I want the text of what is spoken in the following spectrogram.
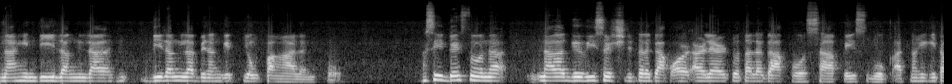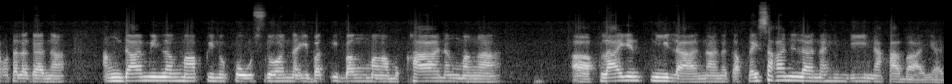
na hindi lang nila hindi lang nila binanggit yung pangalan ko. Kasi guys no na nag-research din talaga ako or alerto talaga ako sa Facebook at nakikita ko talaga na ang dami lang mga pinopost doon na iba't ibang mga mukha ng mga ah, client nila na nag-apply sa kanila na hindi nakabayad.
